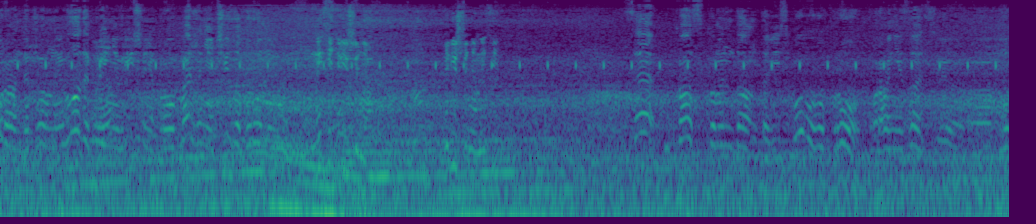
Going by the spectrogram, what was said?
орган державної влади прийняв рішення про обмеження чи заборону руху, Несіть рішення. Рішення несіть. Це указ коменданта військового про організацію е,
